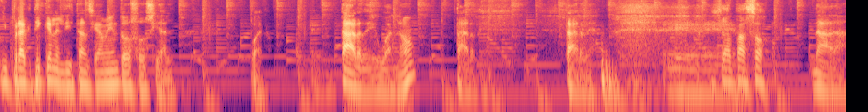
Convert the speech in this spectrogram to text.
y practiquen el distanciamiento social. Bueno, tarde igual, ¿no? Tarde. Tarde. Eh, ya pasó. Nada.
